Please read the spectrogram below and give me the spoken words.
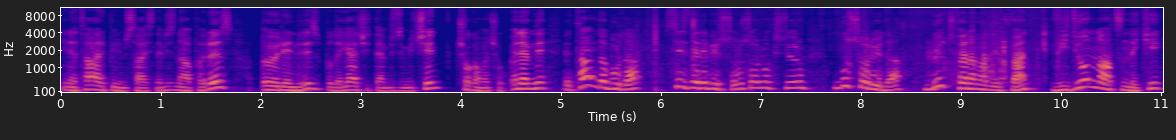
yine tarih bilimi sayesinde biz ne yaparız? öğreniriz. Bu da gerçekten bizim için çok ama çok önemli. Ve tam da burada sizlere bir soru sormak istiyorum. Bu soruyu da lütfen ama lütfen videonun altındaki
